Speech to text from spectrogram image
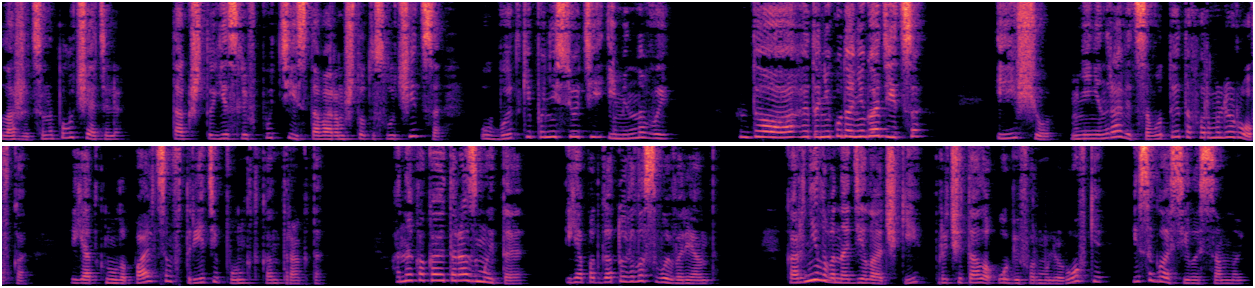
ложится на получателя. Так что если в пути с товаром что-то случится, убытки понесете именно вы. «Да, это никуда не годится». «И еще, мне не нравится вот эта формулировка». Я ткнула пальцем в третий пункт контракта. Она какая-то размытая. Я подготовила свой вариант. Корнилова надела очки, прочитала обе формулировки и согласилась со мной.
